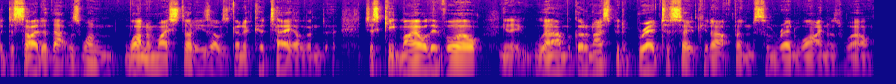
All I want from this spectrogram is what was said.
but decided that was one one of my studies I was going to curtail and just keep my olive oil, you know, when I've got a nice bit of bread to soak it up and some red wine as well.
